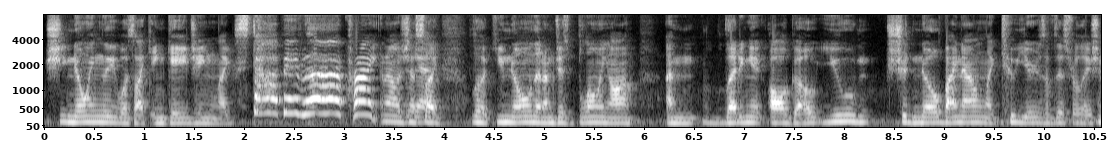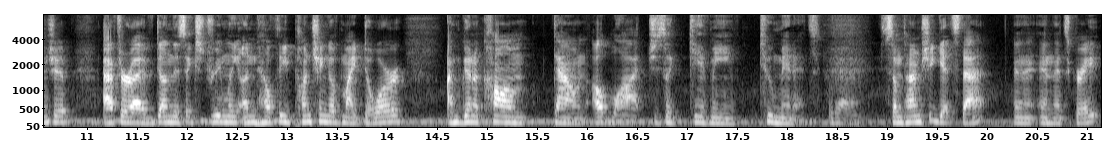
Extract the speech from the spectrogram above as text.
she knowingly was like engaging like stop it ah, crying and I was just Yeah. like look you know that I'm just blowing off I'm letting it all go you should know by now in like 2 years of this relationship after I've done this extremely unhealthy punching of my door I'm going to calm down a lot just like give me 2 minutes yeah. sometimes she gets that and, and that's great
